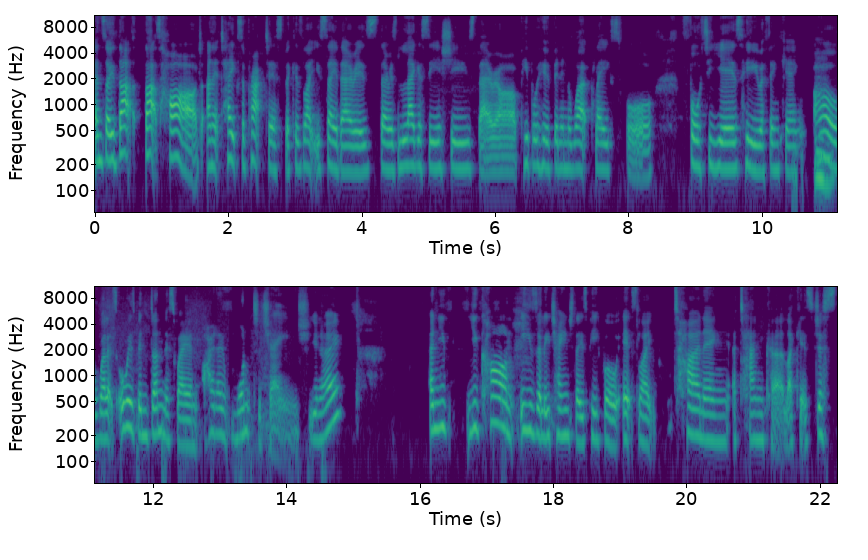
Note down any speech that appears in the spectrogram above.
And so that that's hard and it takes a practice because like you say there is there is legacy issues. There are people who have been in the workplace for 40 years who are thinking mm. oh well it's always been done this way and i don't want to change you know and you you can't easily change those people. It's like turning a tanker like it's just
